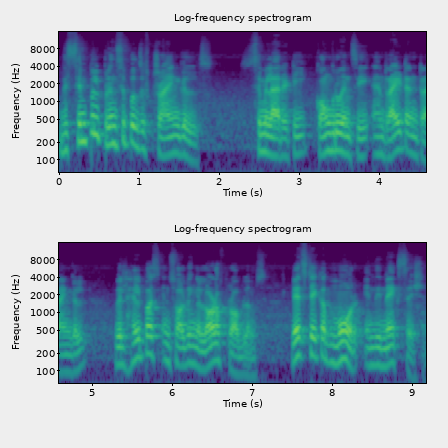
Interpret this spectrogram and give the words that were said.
The simple principles of triangles similarity, congruency and right angle triangle will help us in solving a lot of problems. Let's take up more in the next session.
